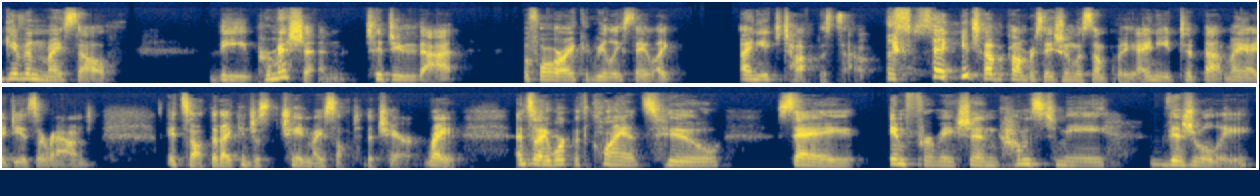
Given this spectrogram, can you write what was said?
given myself the permission to do that before I could really say, like, I need to talk this out. I need to have a conversation with somebody. I need to bat my ideas around. It's not that I can just chain myself to the chair, right? And so I work with clients who say information comes to me visually.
